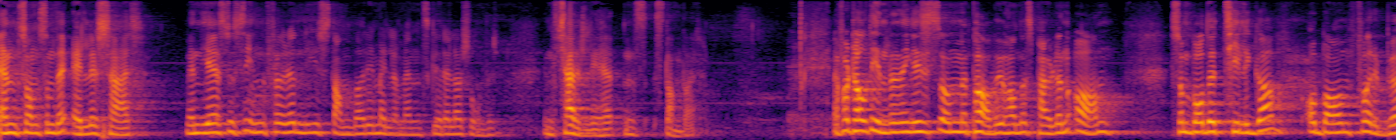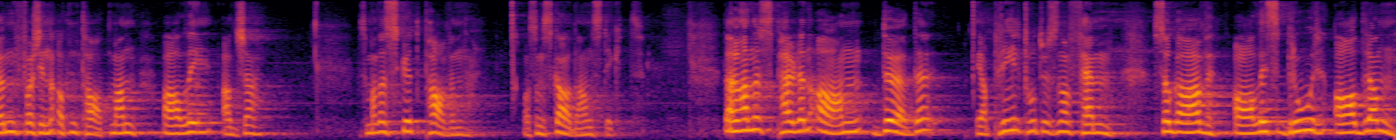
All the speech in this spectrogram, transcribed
enn sånn som det ellers er. Men Jesus innfører en ny standard i mellommenneskelige relasjoner. En kjærlighetens standard. Jeg fortalte innledningsvis om pave Johannes Paul 2., som både tilgav og ba om forbønn for sin attentatmann Ali Aja, som hadde skutt paven, og som skada han stygt. Da Johannes Paul 2. døde i april 2005, så gav Alis bror Adrian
